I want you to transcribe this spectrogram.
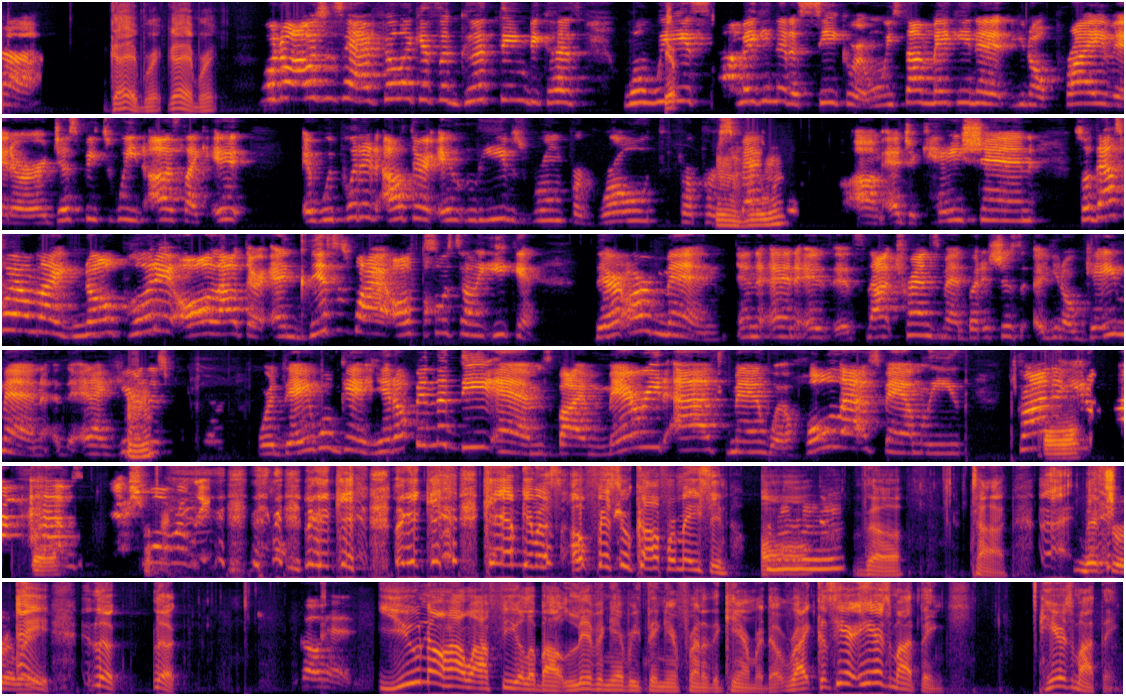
go ahead Britt. go ahead Britt. well no i was just saying i feel like it's a good thing because when we yep. stop making it a secret when we stop making it you know private or just between us like it if we put it out there it leaves room for growth for perspective mm-hmm. um, education so that's why I'm like, no, put it all out there. And this is why I also was telling Ekin, there are men, and and it, it's not trans men, but it's just you know gay men, and I hear mm-hmm. this where they will get hit up in the DMs by married ass men with whole ass families trying to you know have, have sexual relations. look at Cam, look at Cam, Cam giving us official confirmation all mm-hmm. the time. Literally. Hey, look, look. Go ahead. You know how I feel about living everything in front of the camera, though, right? Because here, here's my thing. Here's my thing.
